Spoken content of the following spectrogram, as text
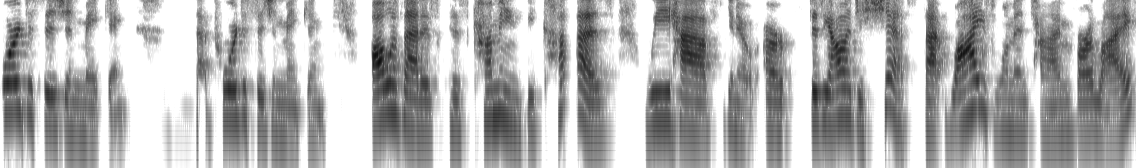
poor decision making, mm-hmm. that poor decision making all of that is is coming because we have you know our physiology shifts that wise woman time of our life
